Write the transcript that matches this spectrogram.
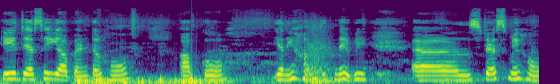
कि जैसे ही आप एंटर हों आपको यानी हम जितने भी आ, स्ट्रेस में हों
